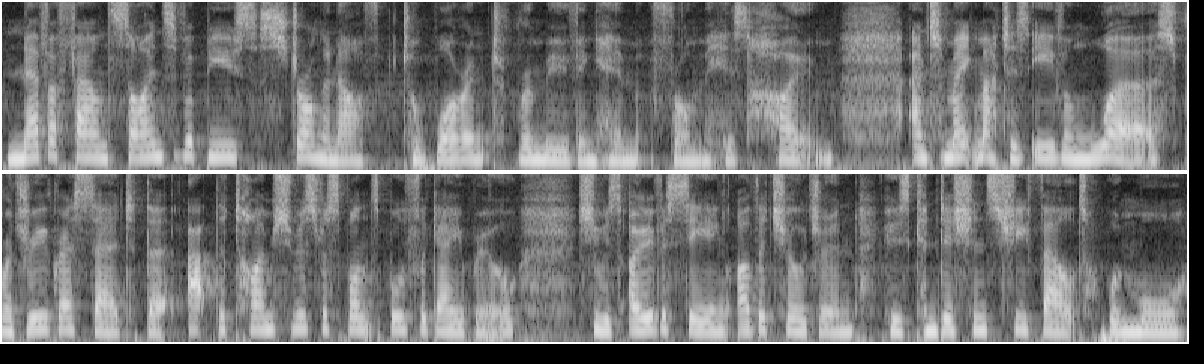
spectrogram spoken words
never found signs of abuse strong enough to warrant removing him from his home. And to make matters even worse, Rodriguez said that at the time she was responsible for Gabriel, she was overseeing other children whose conditions she felt were more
